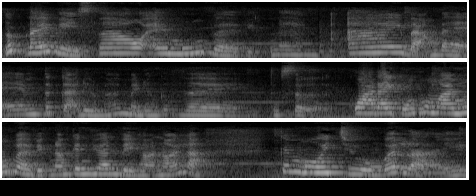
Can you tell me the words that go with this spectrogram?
lúc đấy vì sao em muốn về Việt Nam? Ai bạn bè em tất cả đều nói mày đừng có về. Thực sự qua đây cũng không ai muốn về Việt Nam kinh doanh vì họ nói là cái môi trường với lại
